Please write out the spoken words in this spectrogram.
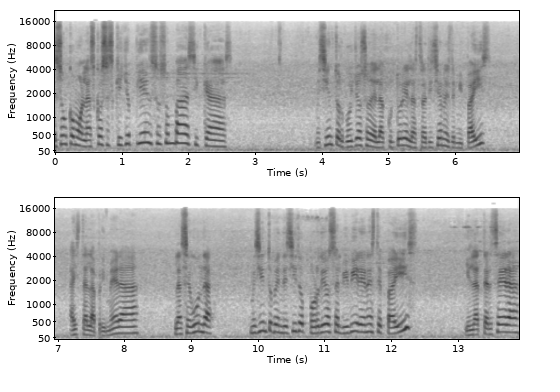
que son como las cosas que yo pienso, son básicas. Me siento orgulloso de la cultura y las tradiciones de mi país. Ahí está la primera. La segunda, me siento bendecido por Dios al vivir en este país. Y la tercera,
